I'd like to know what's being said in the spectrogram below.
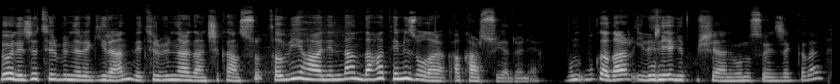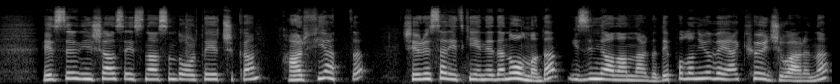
Böylece tribünlere giren ve tribünlerden çıkan su tabii halinden daha temiz olarak akarsuya dönüyor. Bu, bu kadar ileriye gitmiş yani bunu söyleyecek kadar. HES'lerin inşası esnasında ortaya çıkan harfiyat da çevresel etkiye neden olmadan izinli alanlarda depolanıyor veya köy civarına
